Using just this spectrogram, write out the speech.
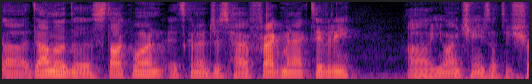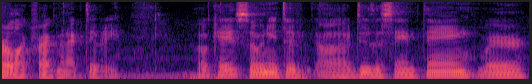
uh, download the stock one, it's going to just have fragment activity. Uh, you want to change that to Sherlock fragment activity. Okay, so we need to uh, do the same thing where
